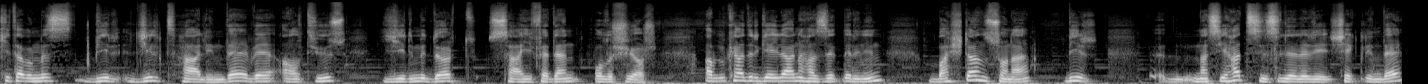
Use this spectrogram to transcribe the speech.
Kitabımız bir cilt halinde ve 624 sayfeden oluşuyor. Abdülkadir Geylani Hazretleri'nin baştan sona bir nasihat silsileleri şeklinde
